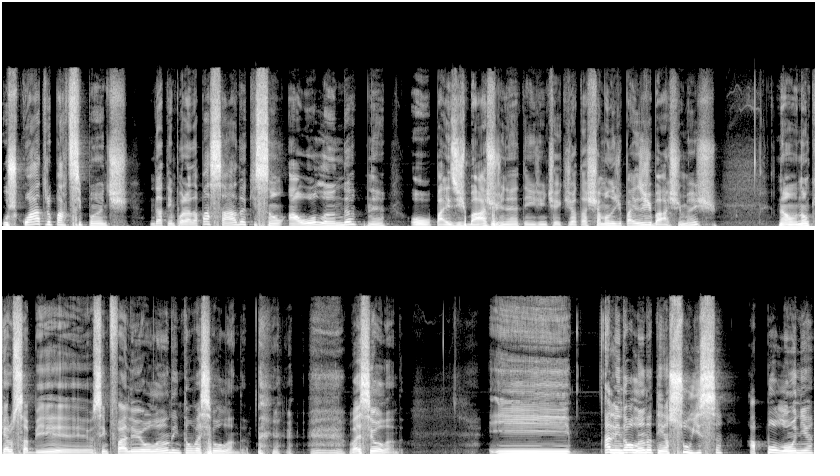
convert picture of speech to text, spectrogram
os quatro participantes da temporada passada, que são a Holanda, né, ou Países Baixos, né? Tem gente aí que já está chamando de Países Baixos, mas não, não quero saber. Eu sempre falei Holanda, então vai ser Holanda. vai ser Holanda. E além da Holanda, tem a Suíça, a Polônia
